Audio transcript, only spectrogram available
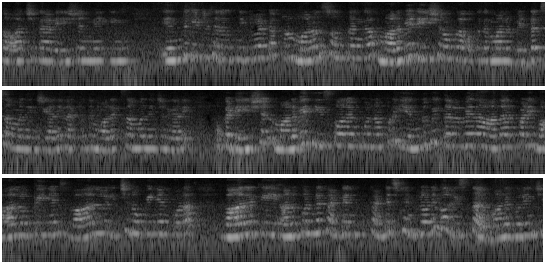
తోచగా డెసిషన్ మేకింగ్ ఎందుకు ఇట్లా జరుగుతుంది? ఇటువంటిప్పుడు మనం సొంతంగా మనమే డెసిషన్ ఒక ఒక మన బిడ్డకు సంబంధించి కానీ లేకపోతే మనకు సంబంధించిన కానీ ఒక డెసిషన్ మనమే తీసుకోవాలనుకున్నప్పుడు ఎందుకు ఇతరుల మీద ఆధారపడి వాళ్ళ ఒపీనియన్స్ వాళ్ళు ఇచ్చిన ఒపీనియన్ కూడా వాళ్ళకి అనుకున్న కంటెంట్ కంటెస్టెంట్లోనే వాళ్ళు ఇస్తారు మన గురించి.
